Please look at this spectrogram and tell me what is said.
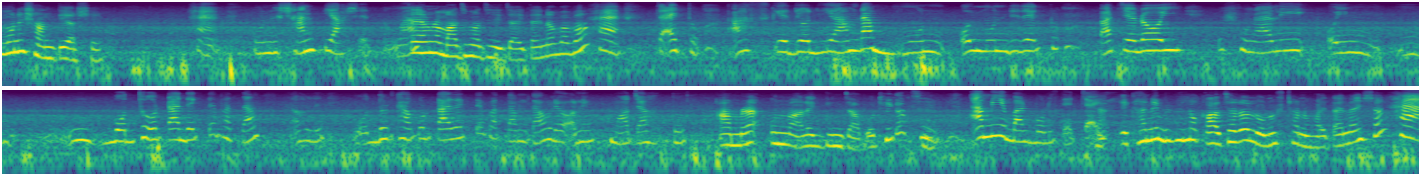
মনে শান্তি আসে। হ্যাঁ মনে শান্তি আসে তাই আমরা মাঝে মাঝেই যাই তাই না বাবা? হ্যাঁ তাই তো। আজকে যদি আমরা মন ওই মন্দিরে একটু কাছের ওই সোনালি ওই বৌদ্ধটা দেখতে পেতাম তাহলে বৌদ্ধ ঠাকুরটা দেখতে পেতাম তাহলে অনেক মজা হতো। আমরা অন্য আরেক দিন যাব ঠিক আছে? আমি এবার বলতে চাই। হ্যাঁ, এখানে বিভিন্ন কালচারাল অনুষ্ঠান হয় তাই না ঈশা? হ্যাঁ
